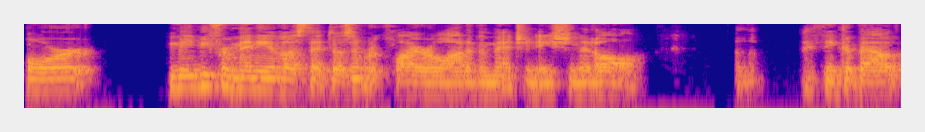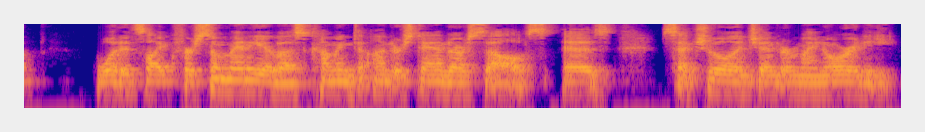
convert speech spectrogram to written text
Or maybe for many of us that doesn't require a lot of imagination at all. I think about what it's like for so many of us coming to understand ourselves as sexual and gender minority.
